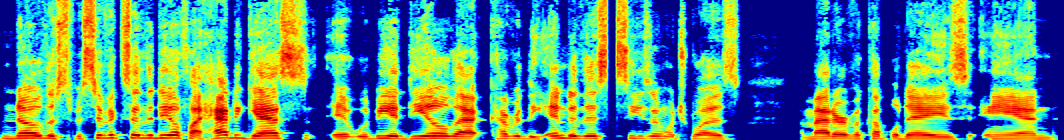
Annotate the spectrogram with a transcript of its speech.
know the specifics of the deal. If I had to guess, it would be a deal that covered the end of this season, which was a matter of a couple days, and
